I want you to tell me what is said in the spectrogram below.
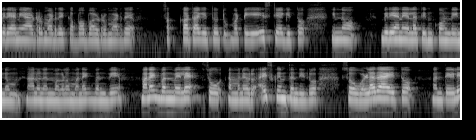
ಬಿರಿಯಾನಿ ಆರ್ಡ್ರ್ ಮಾಡಿದೆ, ಕಬಾಬ್ ಆರ್ಡ್ರ್ ಮಾಡಿದೆ. ಸಖತ್ತಾಗಿತ್ತು, ತುಂಬ ಟೇಸ್ಟಿಯಾಗಿತ್ತು. ಇನ್ನು ಬಿರಿಯಾನಿ ಎಲ್ಲ ತಿನ್ಕೊಂಡು ಇನ್ನು ನಾನು ನನ್ನ ಮಗಳು ಮನೆಗೆ ಬಂದ್ವಿ. ಮನೆಗೆ ಬಂದಮೇಲೆ ಸೊ ನಮ್ಮ ಮನೆಯವರು ಐಸ್ ಕ್ರೀಮ್ ತಂದಿದ್ದರು ಸೊ ಒಳ್ಳೆಯದೇ ಆಯಿತು ಅಂಥೇಳಿ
